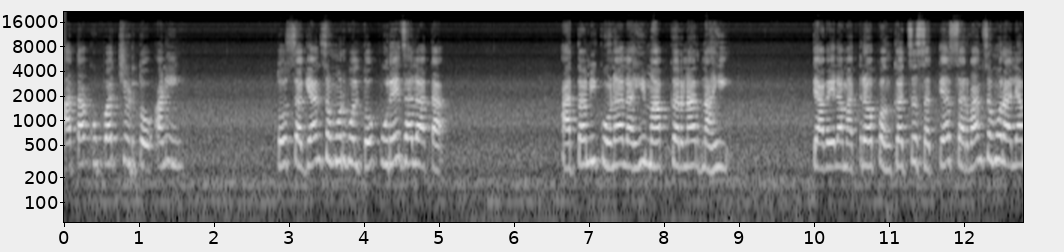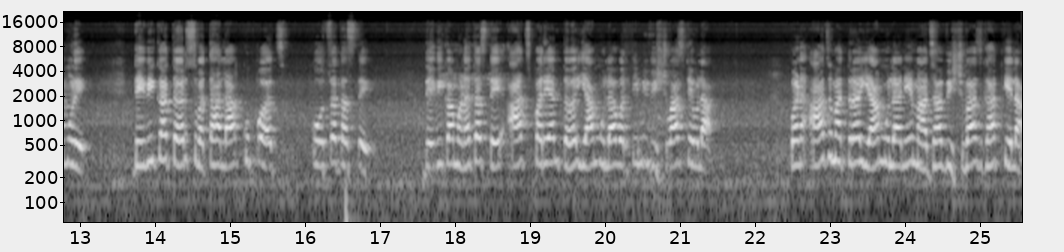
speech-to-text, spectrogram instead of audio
आता खूपच चिडतो आणि तो सगळ्यांसमोर बोलतो पुरे झालं आता. आता मी कोणालाही माफ करणार नाही. त्यावेळेला मात्र पंकजचं सत्य सर्वांसमोर आल्यामुळे देविका तर स्वतःला खूपच कोचत असते. देविका म्हणत असते आजपर्यंत या मुलावरती मी विश्वास ठेवला. पण आज मात्र या मुलाने माझा विश्वासघात केला.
